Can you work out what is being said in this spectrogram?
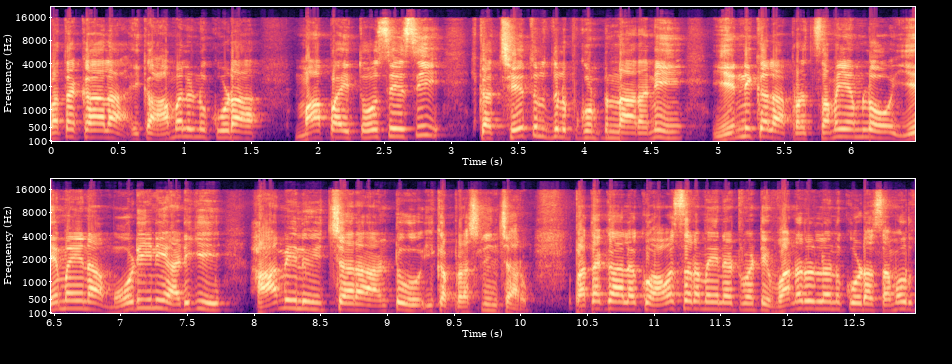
పథకాల ఇక అమలును కూడా మాపై తోసేసి చేతులు దులుపుకుంటున్నారని ఎన్నికల ప్ర సమయంలో ఏమైనా మోడీని అడిగి హామీలు ఇచ్చారా అంటూ ఇక ప్రశ్నించారు. పథకాలకు అవసరమైనటువంటి వనరులను కూడా సమర్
